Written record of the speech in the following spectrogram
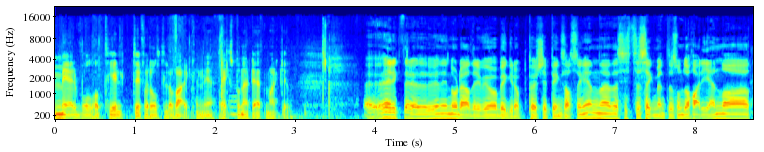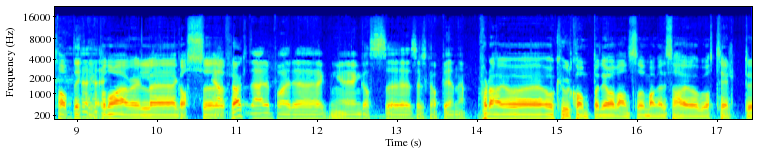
mer volatilt i forhold til å være kun eksponert i ett marked. Eh, Erik, dere i Nordea driver jo og bygger opp shippingsatsingen. Det siste segmentet som du har igjen å ta opp dekning på nå, er vel eh, gassfrakt? Ja, det er et par eh, gasselskap igjen, ja. For det har jo, og Cool Company og Vans og mange av disse har jo gått helt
